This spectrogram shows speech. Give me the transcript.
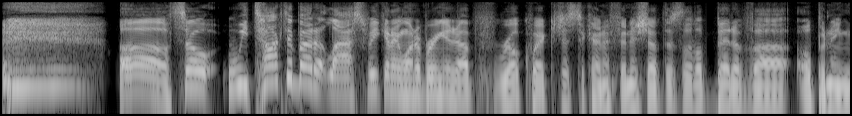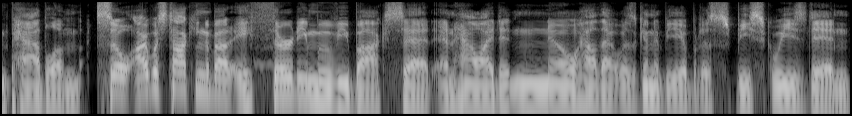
oh, so we talked about it last week, and I want to bring it up real quick just to kind of finish up this little bit of uh, opening pablum. So I was talking about a 30 movie box set and how I didn't know how that was going to be able to be squeezed in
